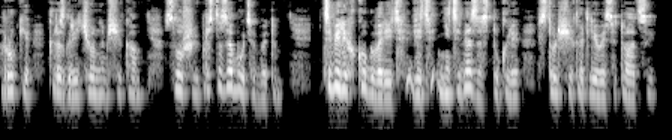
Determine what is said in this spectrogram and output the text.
руки к разгоряченным щекам. Слушай, просто забудь об этом. Тебе легко говорить, ведь не тебя застукали в столь щекотливой ситуации.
